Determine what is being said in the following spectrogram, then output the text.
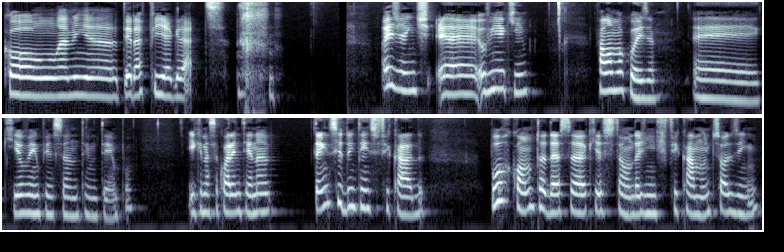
com a minha terapia grátis. Oi, gente, é, eu vim aqui falar uma coisa é, que eu venho pensando tem um tempo e que nessa quarentena tem sido intensificado por conta dessa questão da gente ficar muito sozinho.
